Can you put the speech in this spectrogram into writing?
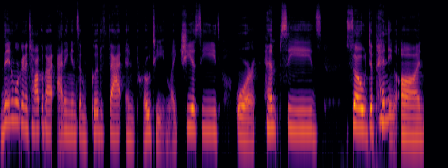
Then we're going to talk about adding in some good fat and protein like chia seeds or hemp seeds. So, depending on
